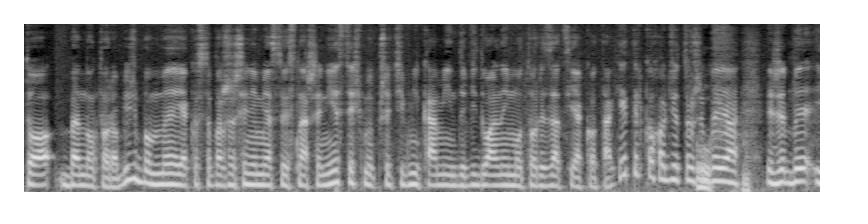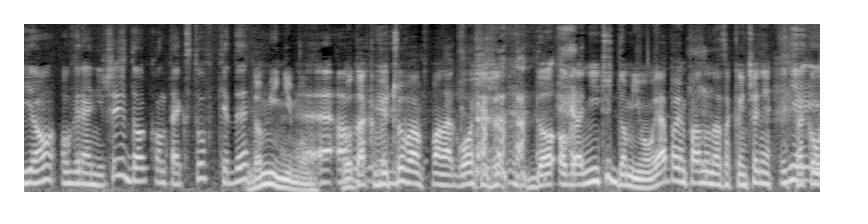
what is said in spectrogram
to będą to robić, bo my jako Stowarzyszenie Miasto jest Nasze nie jesteśmy przeciwnikami indywidualnej motoryzacji jako takiej, tylko chodzi o to, żeby, Uf. Ja, żeby ją ograniczyć do kontekstów, kiedy Do minimum. E, a- Bo tak e, wyczuwam w pana głosie, że do, ograniczyć do minimum. Ja powiem panu na zakończenie taką,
